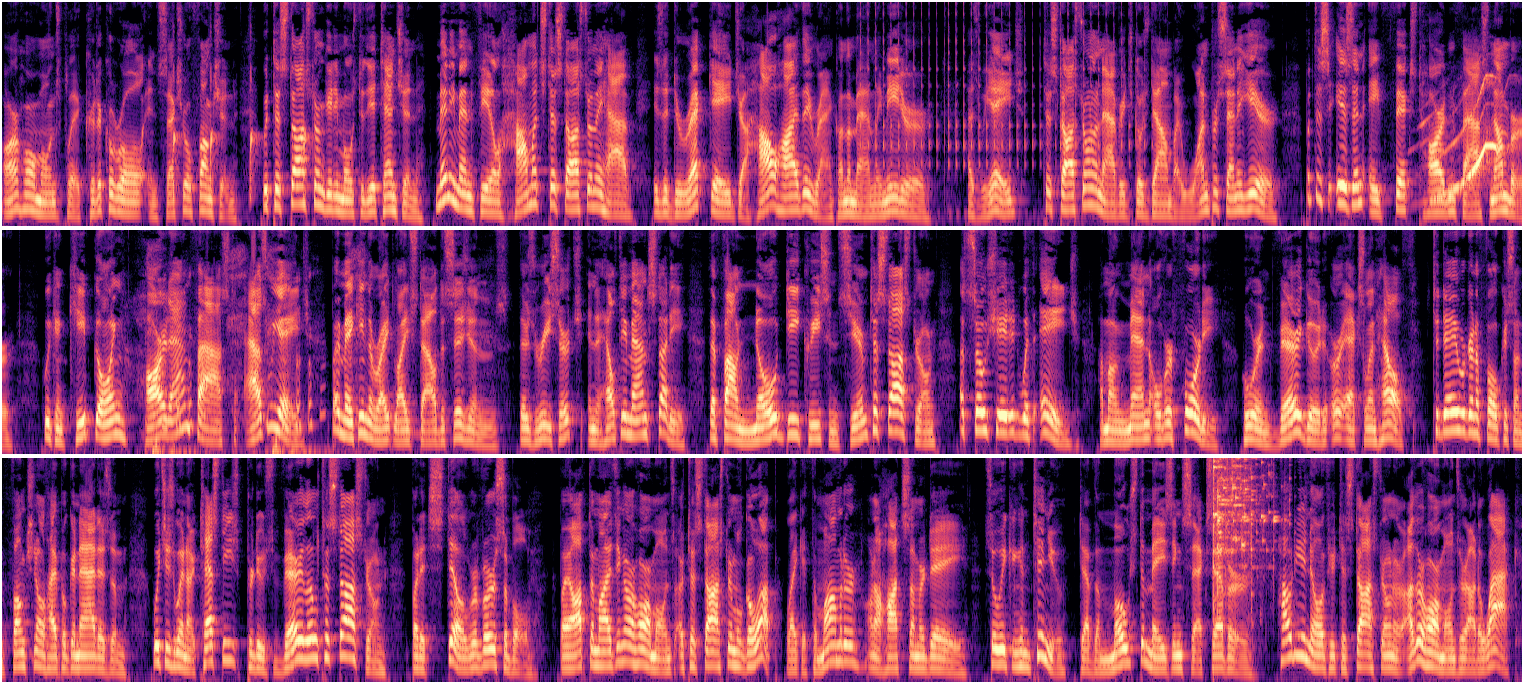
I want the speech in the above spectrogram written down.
Our hormones play a critical role in sexual function, with testosterone getting most of the attention. Many men feel how much testosterone they have is a direct gauge of how high they rank on the manly meter. As we age, testosterone on average goes down by 1% a year, but this isn't a fixed hard and fast number. We can keep going hard and fast as we age by making the right lifestyle decisions. There's research in the Healthy Man study that found no decrease in serum testosterone associated with age among men over 40 who are in very good or excellent health. Today we're going to focus on functional hypogonadism, which is when our testes produce very little testosterone, but it's still reversible. By optimizing our hormones, our testosterone will go up like a thermometer on a hot summer day, so we can continue to have the most amazing sex ever. How do you know if your testosterone or other hormones are out of whack?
